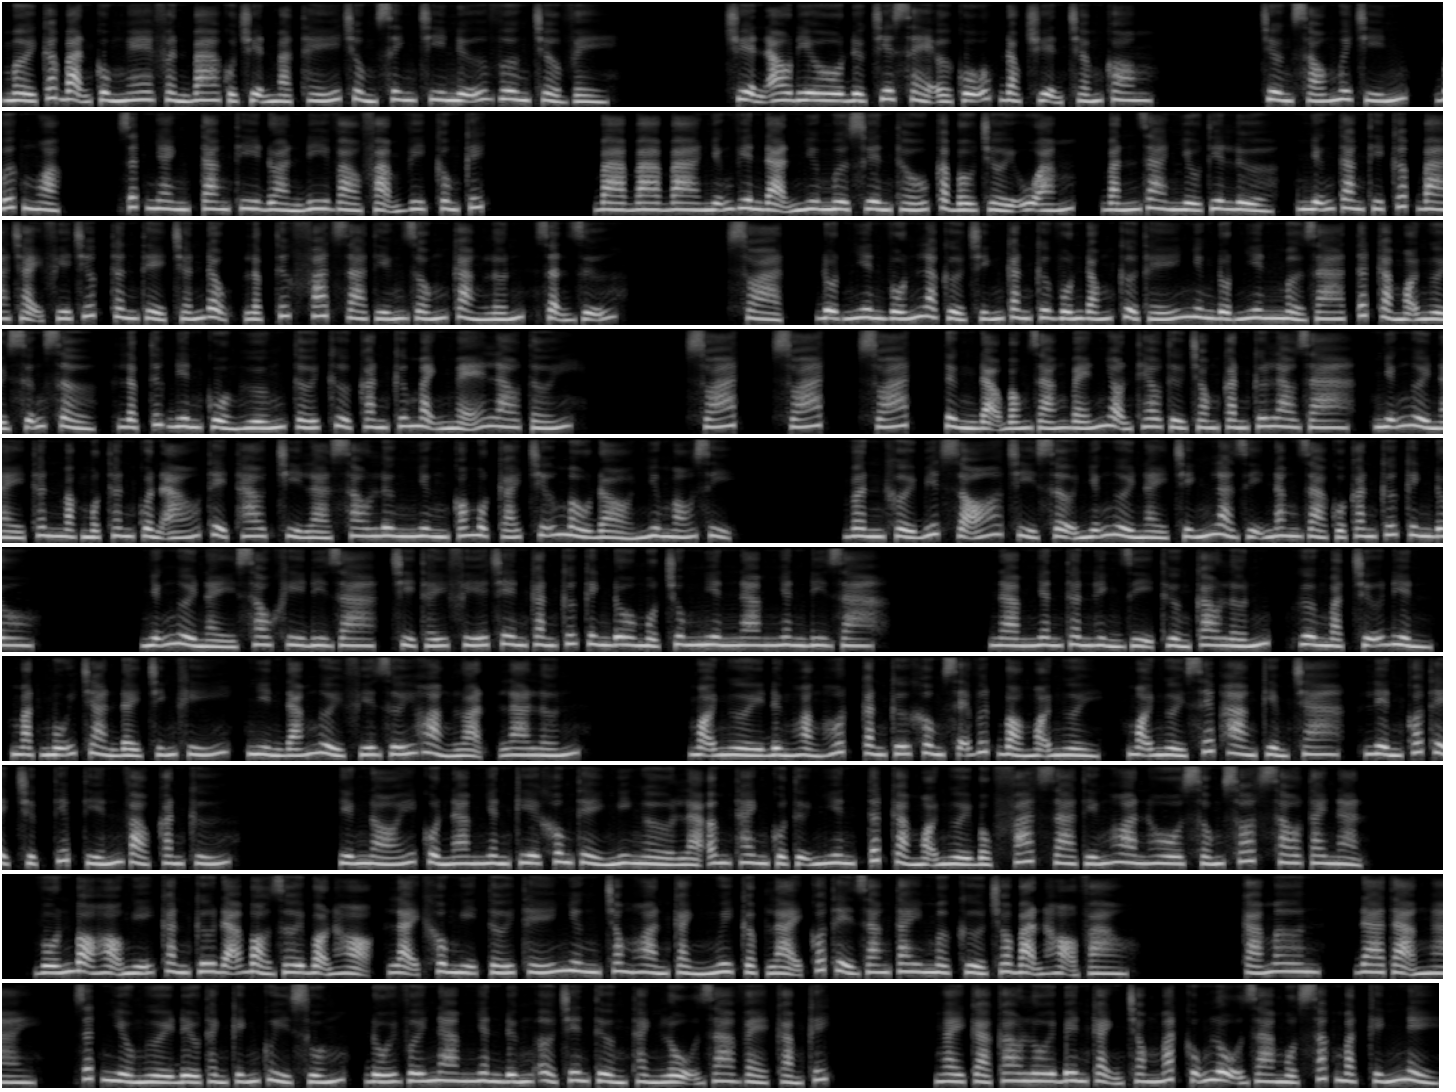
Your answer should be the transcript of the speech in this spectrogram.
Mời các bạn cùng nghe phần 3 của truyện mặt thế chồng sinh chi nữ vương trở về. Chuyện audio được chia sẻ ở cỗ đọc chuyện.com Trường 69, bước ngoặc, rất nhanh tang thi đoàn đi vào phạm vi công kích. Ba ba ba những viên đạn như mưa xuyên thấu cả bầu trời u ám, bắn ra nhiều tia lửa, những tang thi cấp 3 chạy phía trước thân thể chấn động lập tức phát ra tiếng giống càng lớn, giận dữ. Xoạt, đột nhiên vốn là cửa chính căn cứ vốn đóng cửa thế nhưng đột nhiên mở ra tất cả mọi người sững sờ, lập tức điên cuồng hướng tới cửa căn cứ mạnh mẽ lao tới. Xoát, xoát, xoát, từng đạo bóng dáng bén nhọn theo từ trong căn cứ lao ra, những người này thân mặc một thân quần áo thể thao chỉ là sau lưng nhưng có một cái chữ màu đỏ như máu dị. Vân Khởi biết rõ chỉ sợ những người này chính là dị năng giả của căn cứ kinh đô. Những người này sau khi đi ra, chỉ thấy phía trên căn cứ kinh đô một trung niên nam nhân đi ra. Nam nhân thân hình dị thường cao lớn, gương mặt chữ điền, mặt mũi tràn đầy chính khí, nhìn đám người phía dưới hoảng loạn la lớn. Mọi người đừng hoảng hốt căn cứ không sẽ vứt bỏ mọi người, mọi người xếp hàng kiểm tra, liền có thể trực tiếp tiến vào căn cứ. Tiếng nói của nam nhân kia không thể nghi ngờ là âm thanh của tự nhiên, tất cả mọi người bộc phát ra tiếng hoan hô sống sót sau tai nạn. Vốn bọn họ nghĩ căn cứ đã bỏ rơi bọn họ, lại không nghĩ tới thế nhưng trong hoàn cảnh nguy cập lại có thể giang tay mở cửa cho bạn họ vào. Cảm ơn, đa tạ ngài, rất nhiều người đều thành kính quỳ xuống, đối với nam nhân đứng ở trên tường thành lộ ra vẻ cảm kích. Ngay cả cao lôi bên cạnh trong mắt cũng lộ ra một sắc mặt kính nể.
